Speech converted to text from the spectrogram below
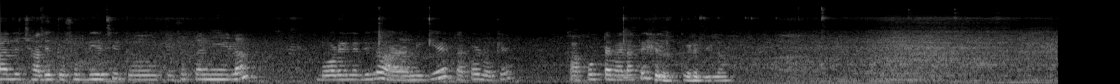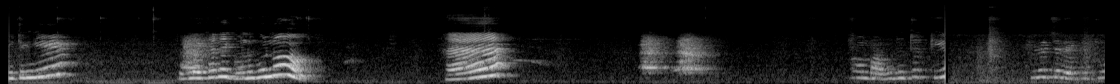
না যে ছাদে তোষক দিয়েছি, তো তোষকটা নিয়ে এলাম। বর এনে দিল আর আমি গিয়ে তারপর ওকে কাপড়টা মেলাতে হেল্প করে দিলাম। মিটিংয়ে? তুমি এখানে গুনগুনো হ্যাঁ? বাবু দুটো কি? হয়েছে রে কুটু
